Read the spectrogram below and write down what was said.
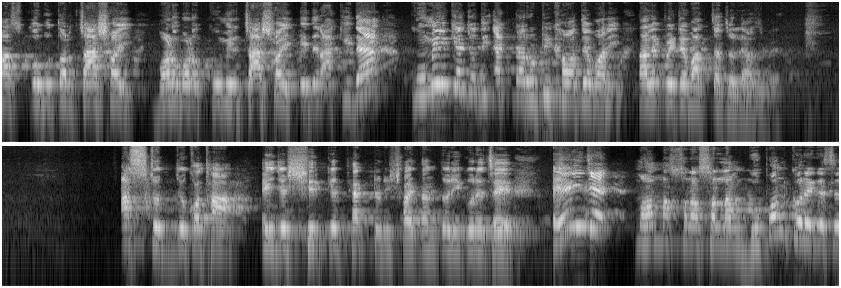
মাছ, কবুতর চাষ হয়, বড় বড় কুমির চাষ হয়। এদের আকিদা কুমিরকে যদি একটা রুটি খাওয়াতে পারি, তাহলে পেটে বাচ্চা চলে আসবে। আশ্চর্য কথা, এই যে শিরকের ফ্যাক্টরি শয়তান তৈরি করেছে। এই যে মোহাম্মদ সাল্লাহ সাল্লাম গোপন করে গেছে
